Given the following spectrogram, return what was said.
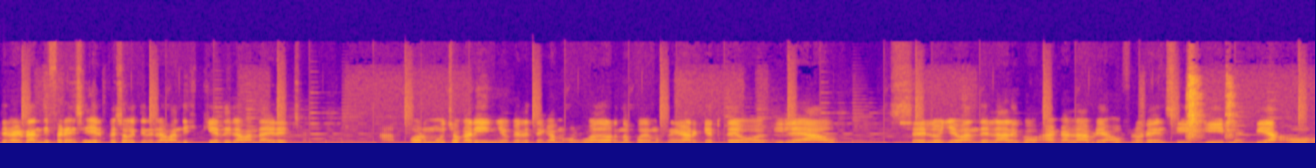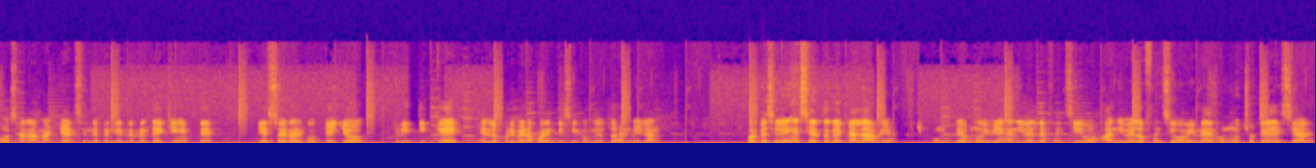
de la gran diferencia y el peso que tiene la banda izquierda y la banda derecha por mucho cariño que le tengamos a un jugador, no podemos negar que Teo y Leao se lo llevan de largo a Calabria o Florenzi y Mesías o, o Salamakers, independientemente de quién esté. Y eso era algo que yo critiqué en los primeros 45 minutos del Milan, porque si bien es cierto que Calabria cumplió muy bien a nivel defensivo, a nivel ofensivo a mí me dejó mucho que desear.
